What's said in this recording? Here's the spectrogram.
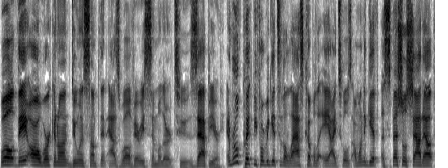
well, they are working on doing something as well, very similar to Zapier. And real quick before we get to the last couple of AI tools, I want to give a special shout out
